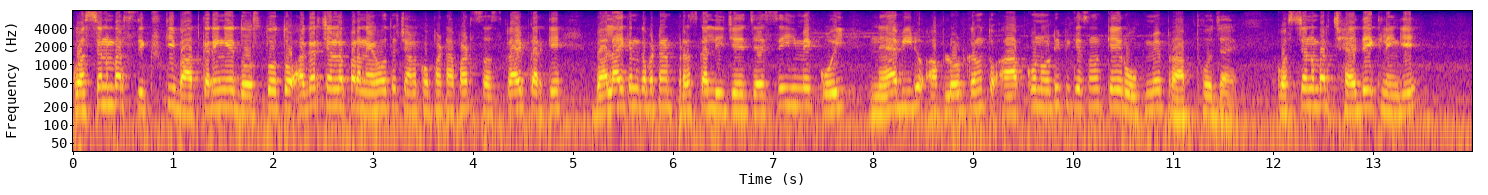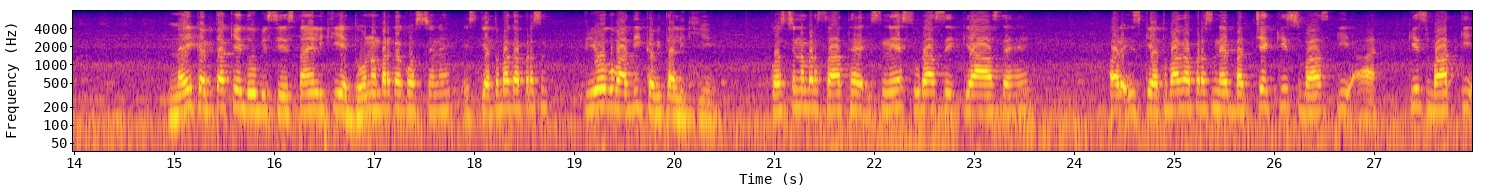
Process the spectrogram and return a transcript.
क्वेश्चन नंबर सिक्स की बात करेंगे दोस्तों तो अगर चैनल पर नए हो तो चैनल को फटाफट सब्सक्राइब करके बेल आइकन का बटन प्रेस कर लीजिए। जैसे ही मैं कोई नया वीडियो अपलोड करूँ तो आपको नोटिफिकेशन के रूप में प्राप्त हो जाए। क्वेश्चन नंबर छः देख लेंगे। नई कविता के दो विशेषताएँ लिखिए। दो नंबर का क्वेश्चन है इसके अथवा का प्रश्न। प्रयोगवादी कविता लिखिए। क्वेश्चन नंबर सात है स्नेह सुरा से क्या आशय है? और इसके अथवा का प्रश्न है बच्चे किस बात की आ, किस बात की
